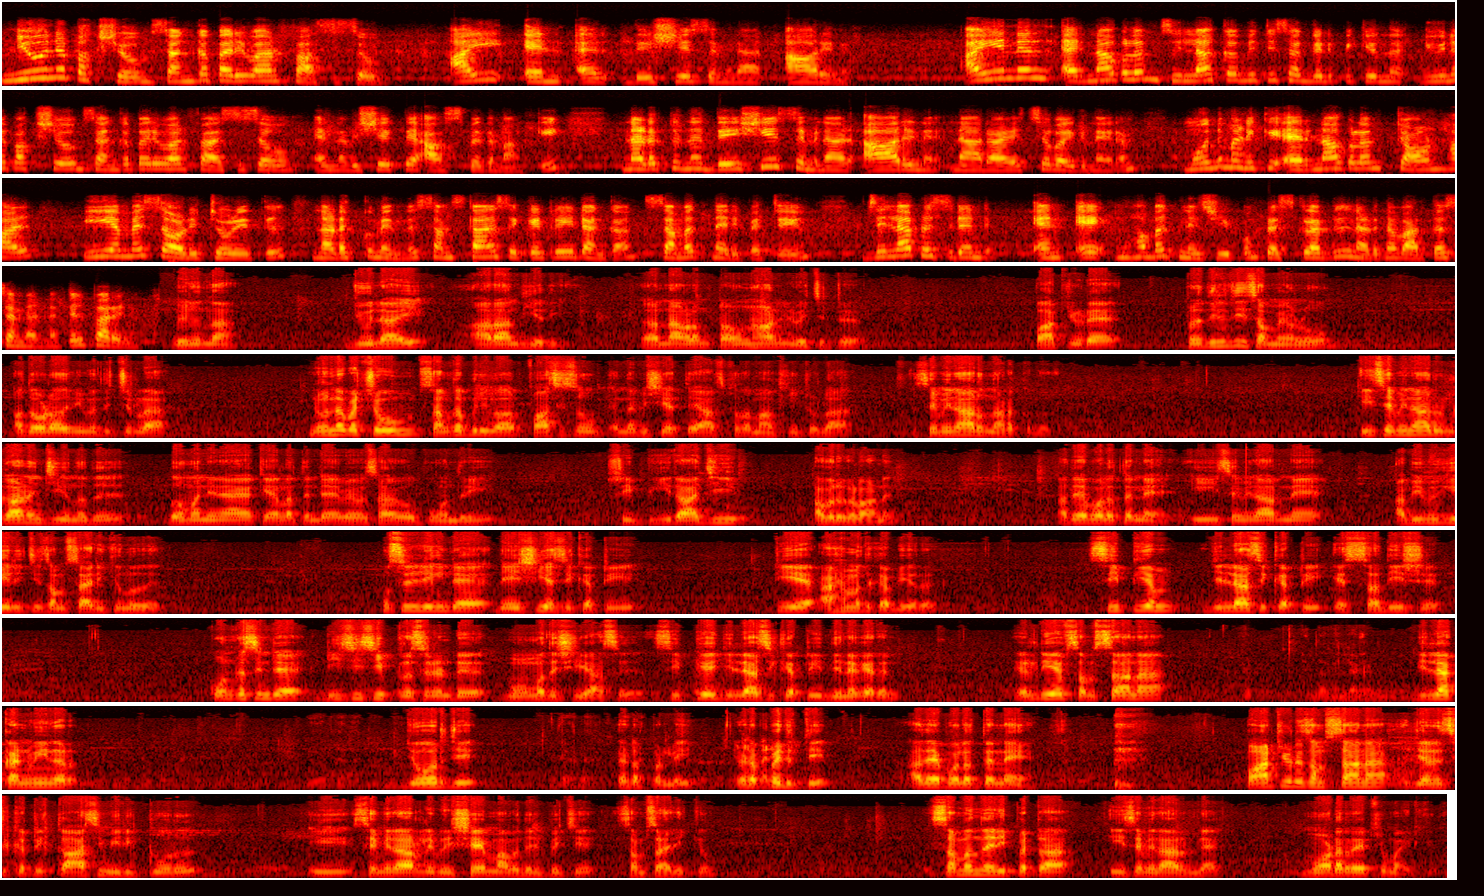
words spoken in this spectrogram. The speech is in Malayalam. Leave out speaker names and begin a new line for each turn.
ന്യൂനപക്ഷവും സംഘപരിവാർ ഫാസിസവും. ഐ എൻ എൽ ദേശീയ സെമിനാർ ആറിന്. ഐ എൻ എൽ എറണാകുളം ജില്ലാ കമ്മിറ്റി സംഘടിപ്പിക്കുന്ന ന്യൂനപക്ഷവും സംഘപരിവാർ ഫാസിസവും എന്ന വിഷയത്തെ ആസ്പദമാക്കി നടത്തുന്ന ദേശീയ സെമിനാർ ആറിന് ഞായറാഴ്ച വൈകുന്നേരം മൂന്ന് മണിക്ക് Ernakulam town hall E M S ഓഡിറ്റോറിയത്തിൽ നടക്കുമെന്ന് സംസ്ഥാന സെക്രട്ടേറിയറ്റ് അംഗം സമത് നരിപ്പറ്റയും ജില്ലാ പ്രസിഡന്റ് എൻ എ മുഹമ്മദ് നജീബും പ്രസ് ക്ലബിൽ നടന്ന വാർത്താ സമ്മേളനത്തിൽ പറഞ്ഞു.
വരുന്ന ജൂലൈ ആറാം തീയതി എറണാകുളം ടൗൺ ഹാളിൽ വെച്ചിട്ട് പാർട്ടിയുടെ പ്രതിനിധി സമ്മേളനവും അതോടനുബന്ധിച്ചുള്ള ന്യൂനപക്ഷവും സംഘപരിവാർ ഫാസിസവും എന്ന വിഷയത്തെ ആസ്പദമാക്കിയിട്ടുള്ള സെമിനാറും നടക്കുന്നത്. ഈ സെമിനാർ ഉദ്ഘാടനം ചെയ്യുന്നത് ബഹുമാന്യനായ കേരളത്തിന്റെ വ്യവസായ വകുപ്പ് മന്ത്രി ശ്രീ പി രാജീവ് അവറുകളാണ്. അതേപോലെ തന്നെ ഈ സെമിനാറിനെ അഭിമുഖീകരിച്ച് സംസാരിക്കുന്നത് മുസ്ലിം ലീഗിന്റെ ദേശീയ secretary T A Ahammed Kabeer C P M ജില്ലാ സെക്രട്ടറി എസ് സതീഷ് കോൺഗ്രസിന്റെ D C C president Muhammad Shiyas C P I ജില്ലാ secretary Dinakaran L D F സംസ്ഥാന ജില്ലാ കൺവീനർ ജോർജ് എടപ്പള്ളി എടപ്പരുത്തി. അതേപോലെ തന്നെ പാർട്ടിയുടെ സംസ്ഥാന ജനറൽ സെക്രട്ടറി കാസിം ഇരിക്കൂർ ഈ സെമിനാറിൽ വിഷയം അവതരിപ്പിച്ച് സംസാരിക്കും. സമന്നരിപ്പറ്റ ഈ സെമിനാറിന്റെ മോഡറേറ്ററുമായിരിക്കും.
